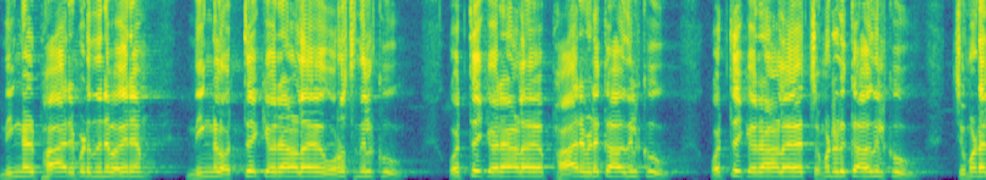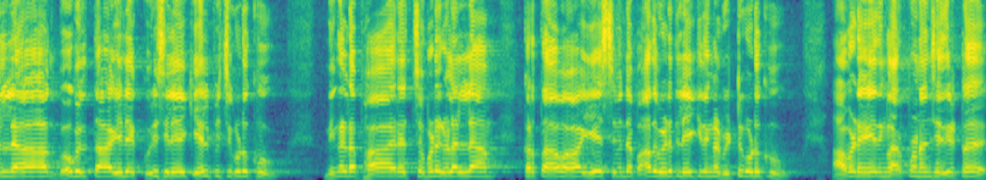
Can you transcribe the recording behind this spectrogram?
നിങ്ങൾ ഭാരപ്പെടുന്നതിന് പകരം നിങ്ങൾ ഒറ്റയ്ക്ക് ഒരാൾ ഉറച്ചു നിൽക്കൂ. ഒറ്റയ്ക്ക് ഒരാൾ ഭാരമെടുക്കാതെ നിൽക്കൂ. ഒറ്റയ്ക്ക് ഒരാൾ ചുമടെടുക്കാതെ നിൽക്കൂ. ചുമടെല്ലാം ഗോകുൽത്തായിലെ കുരിശിലേക്ക് ഏൽപ്പിച്ചു കൊടുക്കൂ. നിങ്ങളുടെ ഭാര ചുമടുകളെല്ലാം കർത്താവായ യേശുവിന്റെ പാതപീഠത്തിലേക്ക് നിങ്ങൾ വിട്ടുകൊടുക്കൂ. അവിടെ നിങ്ങൾ അർപ്പണം ചെയ്തിട്ട്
